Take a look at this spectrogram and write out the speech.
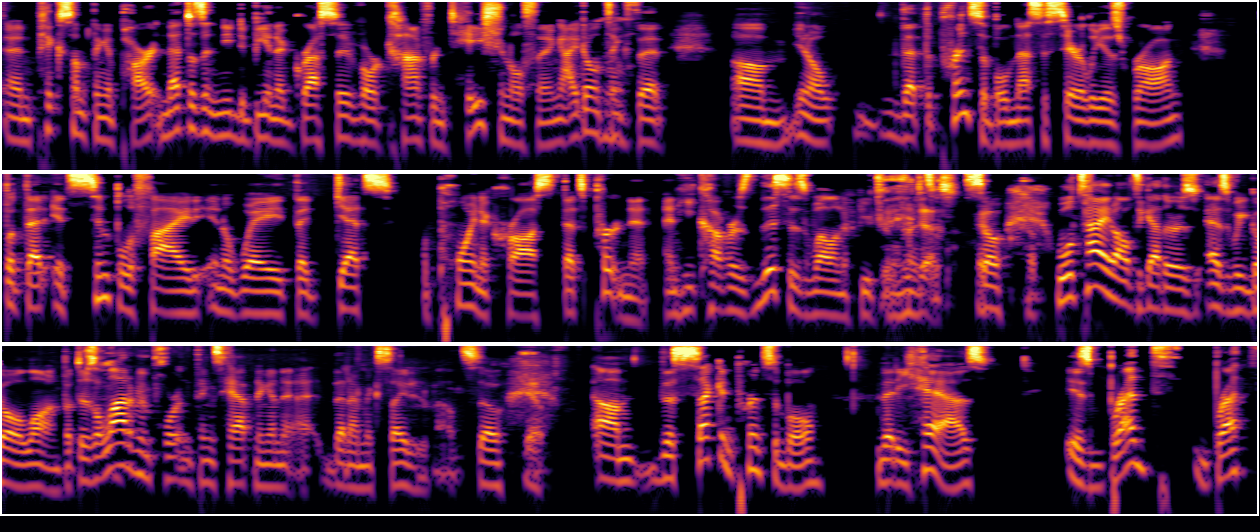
and pick something apart. And that doesn't need to be an aggressive or confrontational thing. I don't No. think that, um, you know, that the principle necessarily is wrong, but that it's simplified in a way that gets a point across that's pertinent. And he covers this as well in a future Yeah, principle. does. So we'll tie it all together as, as we go along. But there's a lot of important things happening and uh, that I'm excited about. So um, the second principle that he has is breadth. Breadth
